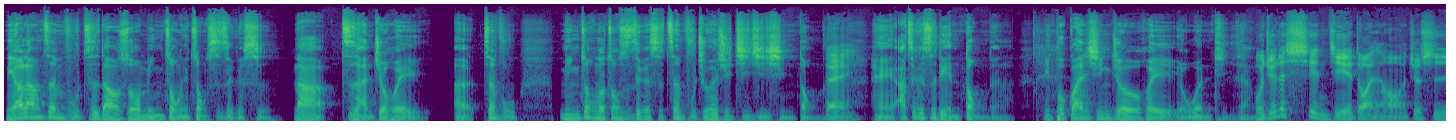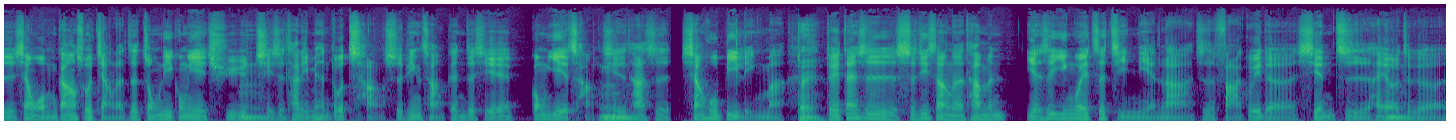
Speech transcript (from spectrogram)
你要让政府知道说民众也重视这个事，那自然就会呃，政府民众都重视这个事，政府就会去积极行动。对，嘿啊，这个是联动的，你不关心就会有问题。这样，我觉得现阶段哦，就是像我们刚刚所讲的，这中立工业区，嗯其实它里面很多厂、食品厂跟这些工业厂，嗯其实它是相互毗邻嘛。对对，但是实际上呢，他们也是因为这几年啦，就是法规的限制，还有这个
